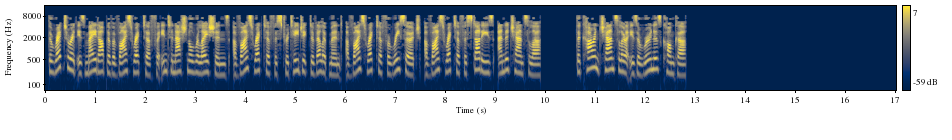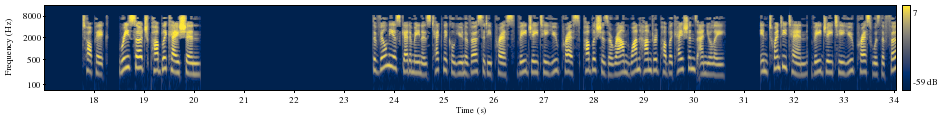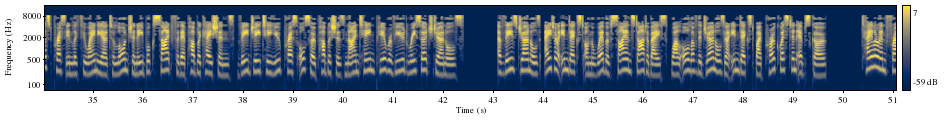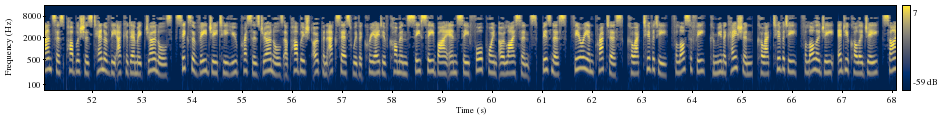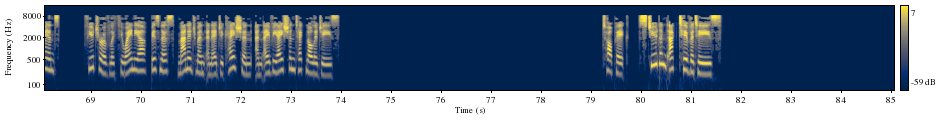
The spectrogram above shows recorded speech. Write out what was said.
The rectorate is made up of a vice-rector for international relations, a vice-rector for strategic development, a vice-rector for research, a vice-rector for studies, and a chancellor. The current chancellor is Arūnas Komka. Topic: Research publication. The Vilnius Gediminas Technical University Press (VGTU Press) publishes around 100 publications annually. In 2010, VGTU Press was the first press in Lithuania to launch an e-book site for their publications. VGTU Press also publishes 19 peer-reviewed research journals. Of these journals, eight are indexed on the Web of Science database, while all of the journals are indexed by ProQuest and EBSCO. Taylor and Francis publishes 10 of the academic journals, six of VGTU Press's journals are published open access with a Creative Commons CC by NC 4.0 license, Business, Theory and Practice, Coactivity, Philosophy, Communication, Coactivity, Philology, Educology, Science, Future of Lithuania, Business, Management and Education, and Aviation Technologies. Topic: Student activities.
